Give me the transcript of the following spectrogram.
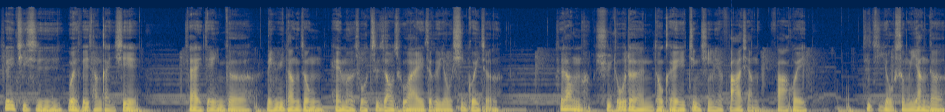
所以其实我也非常感谢，在这一个领域当中，Hammer 所制造出来这个游戏规则，是让许多的人都可以尽情的发想、发挥自己有什么样的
